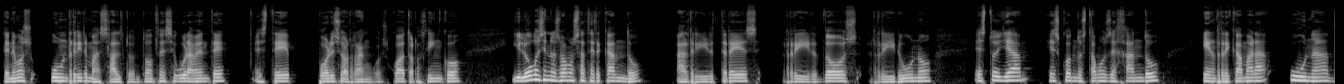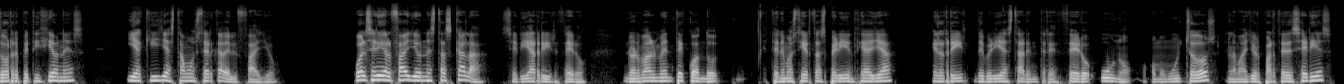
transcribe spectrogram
tenemos un RIR más alto, entonces seguramente esté por esos rangos, 4 o 5, y luego si nos vamos acercando al RIR 3, RIR 2, RIR 1, esto ya es cuando estamos dejando en recámara una, dos repeticiones, y aquí ya estamos cerca del fallo. ¿Cuál sería el fallo en esta escala? Sería RIR 0. Normalmente cuando tenemos cierta experiencia ya, el RIR debería estar entre 0, 1 o como mucho 2 en la mayor parte de series.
